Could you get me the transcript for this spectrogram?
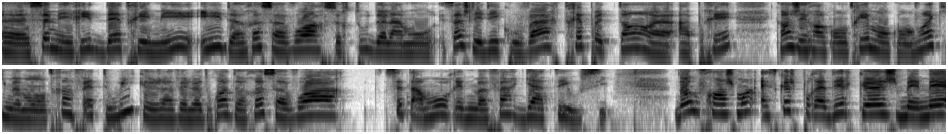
euh, ce mérite d'être aimé et de recevoir surtout de l'amour. Ça, je l'ai découvert très peu de temps euh, après, quand j'ai rencontré mon conjoint qui me montrait en fait, oui, que j'avais le droit de recevoir cet amour et de me faire gâter aussi. Donc, franchement, est-ce que je pourrais dire que je m'aimais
